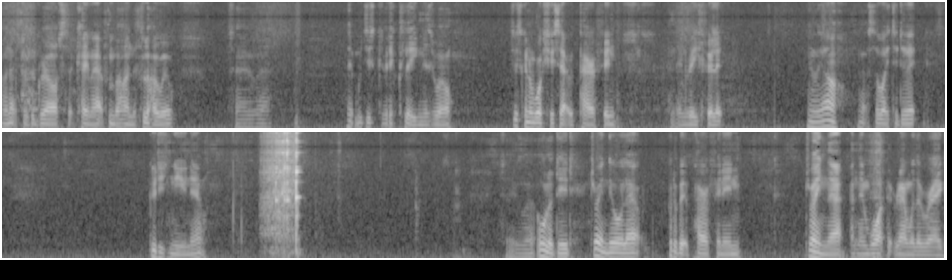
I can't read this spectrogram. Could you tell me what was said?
And that's with the grass that came out from behind the flywheel. So uh, I think we'll just give it a clean as well. Just going to wash this out with paraffin and then refill it. Here we are, that's the way to do it. Good as new now. So uh, all I did, drain the oil out, put a bit of paraffin in drain that and then wipe it around with a rag.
